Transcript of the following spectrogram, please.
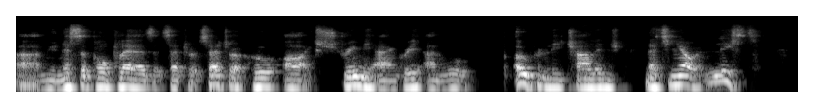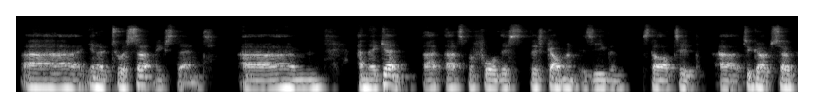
uh, municipal players, etc., etc., who are extremely angry and will openly challenge Netanyahu, at least, uh, you know, to a certain extent. Um, and again, that, that's before this this government is even started uh, to go. So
